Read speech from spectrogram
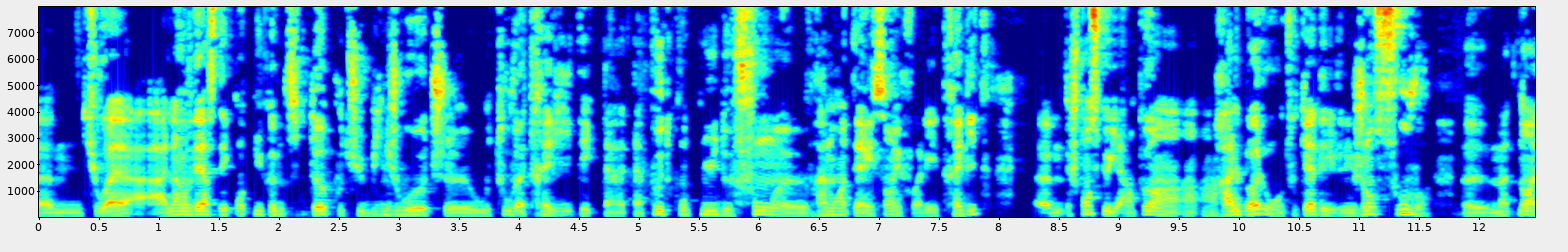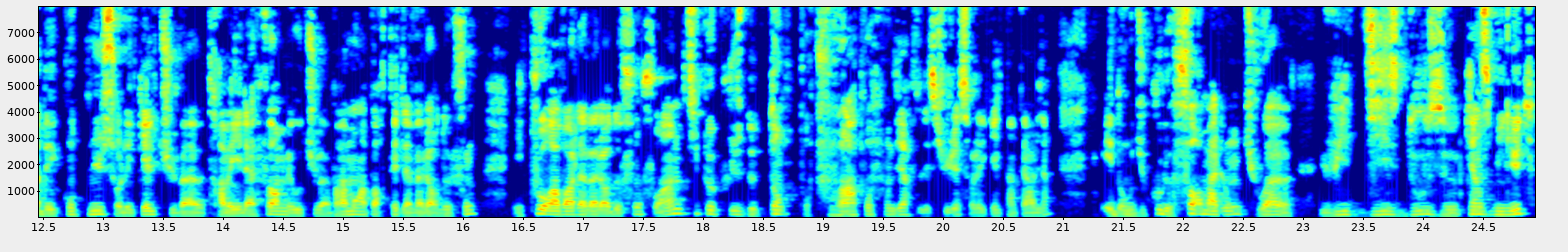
euh, tu vois à, l'inverse des contenus comme TikTok où tu binge watch euh, où tout va très vite et que tu as, peu de contenu de fond vraiment intéressant il faut aller très vite euh, je pense qu'il y a un peu un, ras-le-bol où en tout cas les gens s'ouvrent euh, maintenant à des contenus sur lesquels tu vas travailler la forme et où tu vas vraiment apporter de la valeur de fond. Et pour avoir de la valeur de fond, il faut un petit peu plus de temps pour pouvoir approfondir les sujets sur lesquels tu interviens. Et donc du coup, le format long, tu vois, 8, 10, 12, 15 minutes,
